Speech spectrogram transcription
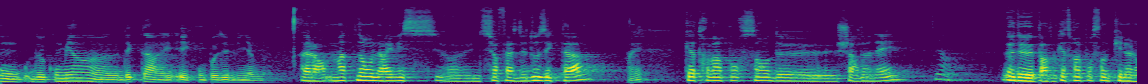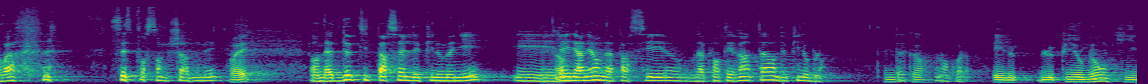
de combien d'hectares est, composé le vignoble? Alors maintenant, on est arrivé sur une surface de 12 hectares. 80% de chardonnay, euh, de, pardon, 80% de pinot noir, 16% de chardonnay. On a deux petites parcelles de pinot meunier. Et l'année dernière, on a, on a planté 20 arts de pinot blanc. D'accord. Donc voilà. Et le, pinot blanc qui,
